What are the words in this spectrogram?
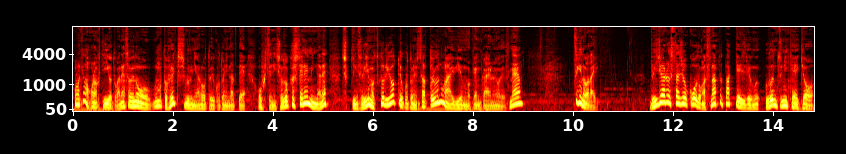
この件は来なくていいよとかね、そういうのをもっとフレキシブルにやろうということになって、オフィスに所属してね、みんなね、出勤する日も作るよということにしたというのが IBM の見解のようですね。次の話題。ビジュアルスタジオコードがスナップパッケージで Ubuntu に提供。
